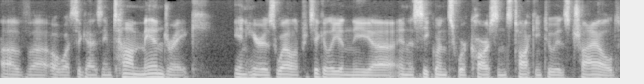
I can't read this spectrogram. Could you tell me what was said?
of uh, oh, what's the guy's name? Tom Mandrake in here as well, particularly in the uh, in the sequence where Carson's talking to his child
